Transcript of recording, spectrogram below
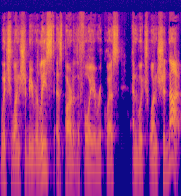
which one should be released as part of the FOIA request and which one should not.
